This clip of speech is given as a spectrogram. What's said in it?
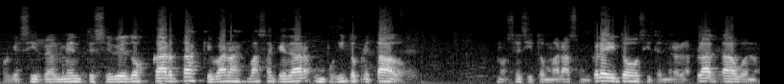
porque si realmente se ve dos cartas que van vas a quedar un poquito apretado. No sé si tomarás un crédito, si tendrás la plata, bueno,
